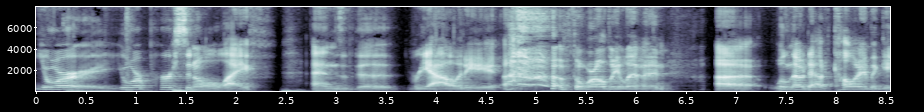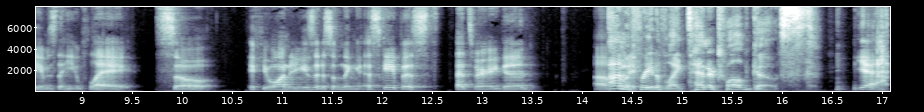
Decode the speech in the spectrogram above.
your your personal life and the reality of the world we live in uh, will no doubt color the games that you play. So, if you want to use it as something escapist, that's very good. Uh, I'm afraid you- of like 10 or 12 ghosts. yeah.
